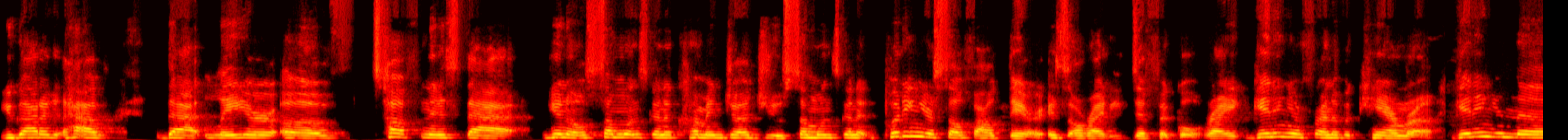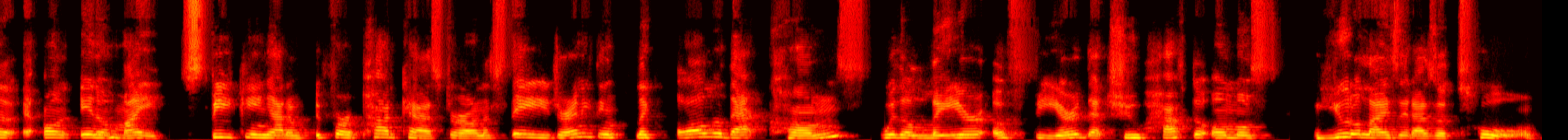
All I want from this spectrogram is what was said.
You got to have that layer of toughness that you know someone's going to come and judge you. Someone's going to putting yourself out there is already difficult right? Getting in front of a camera getting in the on in a mic speaking out a for a podcast or on a stage or anything like all of that comes with a layer of fear that you have to almost utilize it as a tool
